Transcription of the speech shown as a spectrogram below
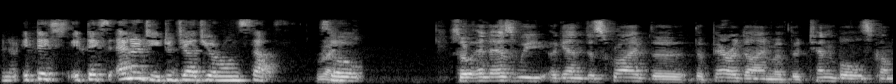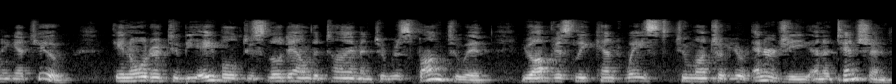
You know, it takes it takes energy to judge your own self. Right. So, so and as we again describe the the paradigm of the ten balls coming at you, in order to be able to slow down the time and to respond to it, you obviously can't waste too much of your energy and attention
